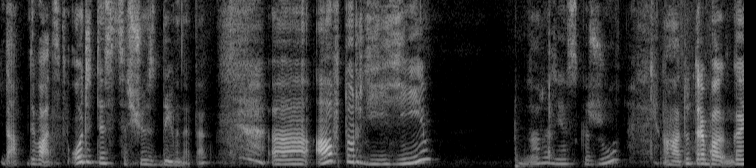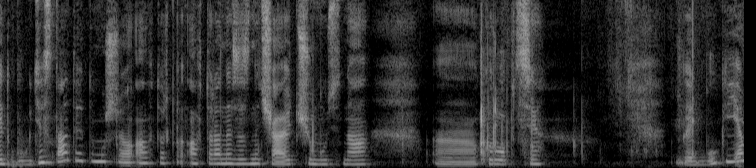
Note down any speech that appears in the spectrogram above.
Да, дивацтво. Oddities – це щось дивне, так? Е, Автор її. Зараз я скажу. Ага, тут треба гайдбук дістати, тому що автор, автора не зазначають чомусь на е, коробці. Гайдбук є.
